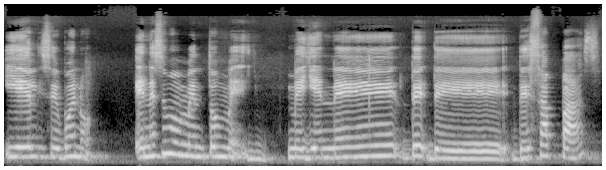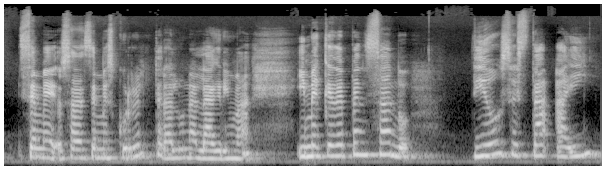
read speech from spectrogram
y él dice, bueno, en ese momento me, llené de, esa paz, se me, o sea, se me escurrió literal una lágrima y me quedé pensando, Dios está ahí,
